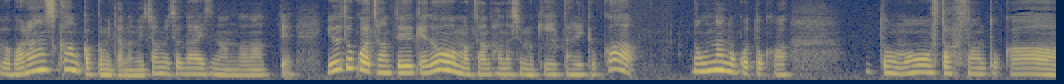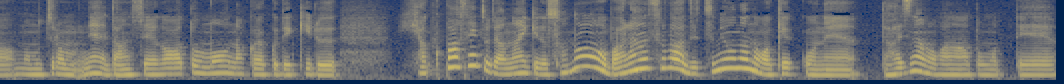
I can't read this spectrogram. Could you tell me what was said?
やっぱバランス感覚みたいなめちゃめちゃ大事なんだなっていうとこはちゃんと言うけど、まあ、ちゃんと話も聞いたりとか女の子とかともスタッフさんとか、まあ、もちろんね男性側とも仲良くできる100%ではないけどそのバランスが絶妙なのが結構ね大事なのかなと思って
